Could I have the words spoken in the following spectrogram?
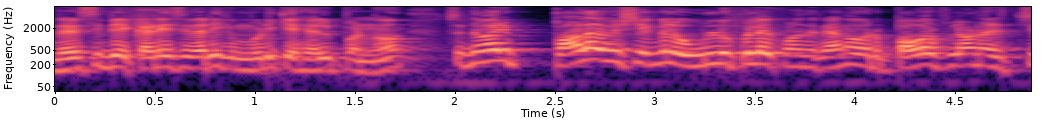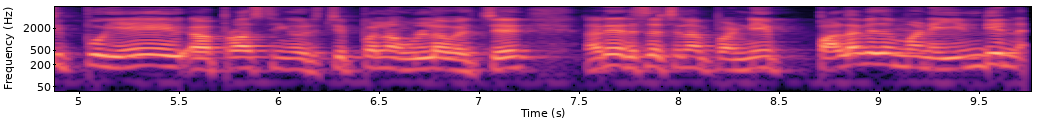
அந்த ரெசிபியை கடைசி வரைக்கும் முடிக்க ஹெல்ப் பண்ணும். ஸோ இந்த மாதிரி பல விஷயங்களை உள்ளுக்குள்ளே கொண்டுருக்காங்க ஒரு பவர்ஃபுல்லான ஒரு சிப்பு ஏ ப்ராசஸிங் ஒரு சிப்பெல்லாம் உள்ளே வச்சு நிறைய ரிசர்ச்லாம் பண்ணி பலவிதமான இந்தியன்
